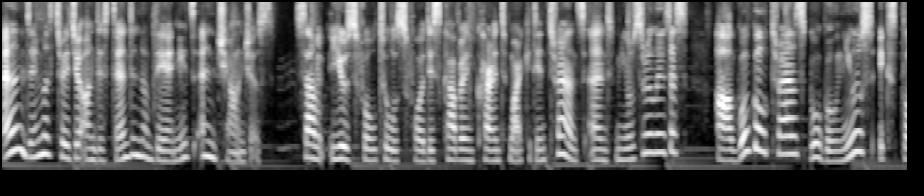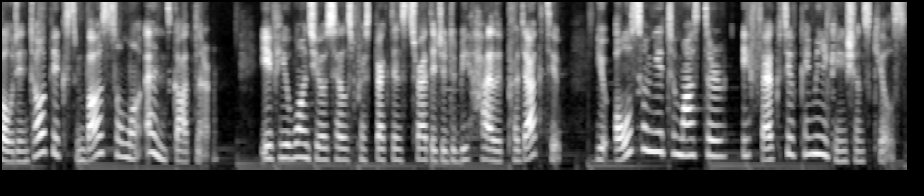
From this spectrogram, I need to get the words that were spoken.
and demonstrate your understanding of their needs and challenges. Some useful tools for discovering current marketing trends and news releases are Google Trends, Google News, Exploding Topics, BuzzSumo, and Gartner. If you want your sales prospecting strategy to be highly productive, you also need to master effective communication skills.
